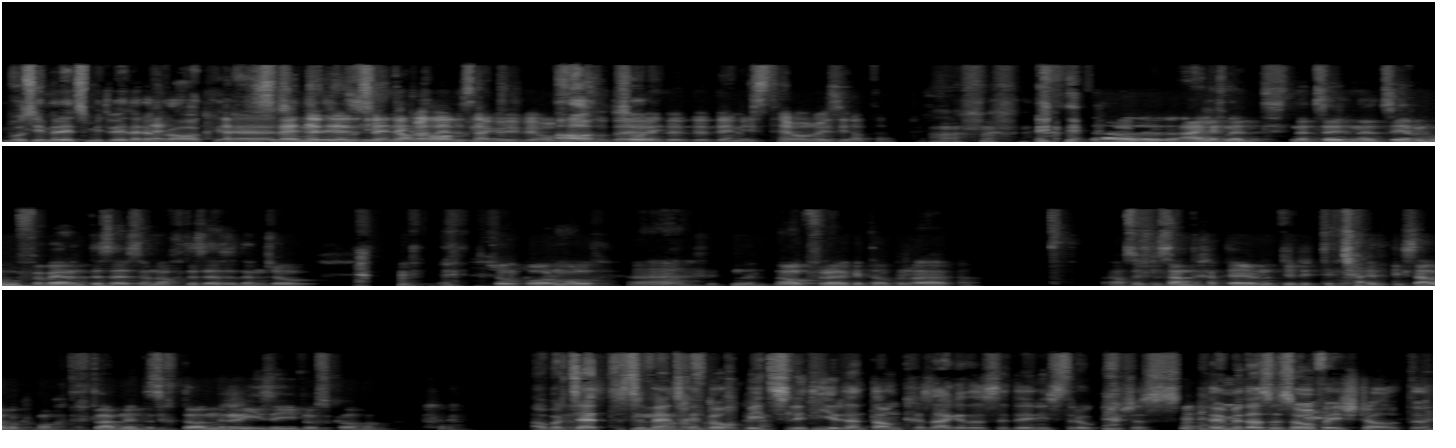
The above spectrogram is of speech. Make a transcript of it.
Wo sind wir jetzt mit welcher Äh, Frage? äh, das sind Sven jetzt- Sven sagen, wie oft Aha, also der, der, der Dennis terrorisiert hat. Ja, also eigentlich nicht, nicht, sehr, nicht sehr ein Haufen während der Saison, nach der Saison dann schon, schon ein paar Mal äh, nachgefragt, aber äh, also schlussendlich hat er ja natürlich die Entscheidung selber gemacht. Ich glaube nicht, dass ich da einen riesen Einfluss gehabt habe. Aber ZSC-Fans können doch ein bisschen dir dann Danke sagen, dass der Dennis zurück ist. Das, können wir das so festhalten?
